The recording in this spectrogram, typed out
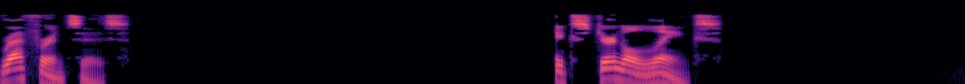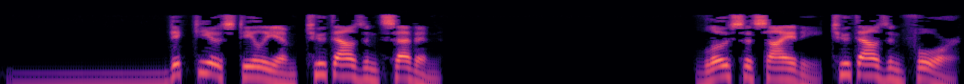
References. External links. Dictyostelium 2007 Low Society 2004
